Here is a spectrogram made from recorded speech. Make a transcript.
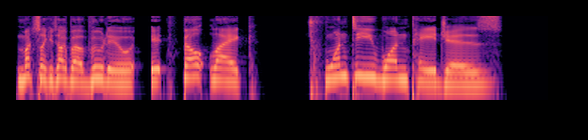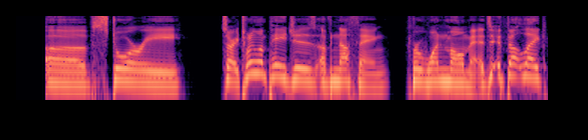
much like you talk about Voodoo, it felt like 21 pages of story. Sorry, 21 pages of nothing for one moment. It, it felt like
